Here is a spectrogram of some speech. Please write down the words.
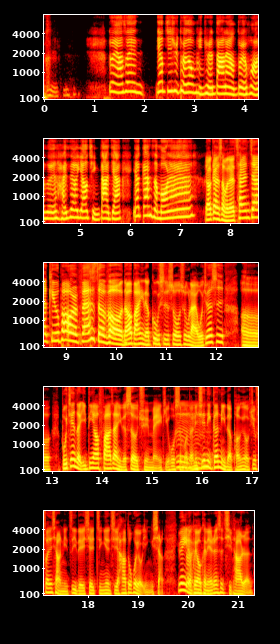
对啊，所以。要继续推动平权大量对话，所以还是要邀请大家要干什么呢？要干什么呢？参加 Q Power Festival，然后把你的故事说出来。我觉得是呃，不见得一定要发在你的社群媒体或什么的。嗯、你其实你跟你的朋友去分享你自己的一些经验，其实他都会有影响。因为你的朋友肯定认识其他人，对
